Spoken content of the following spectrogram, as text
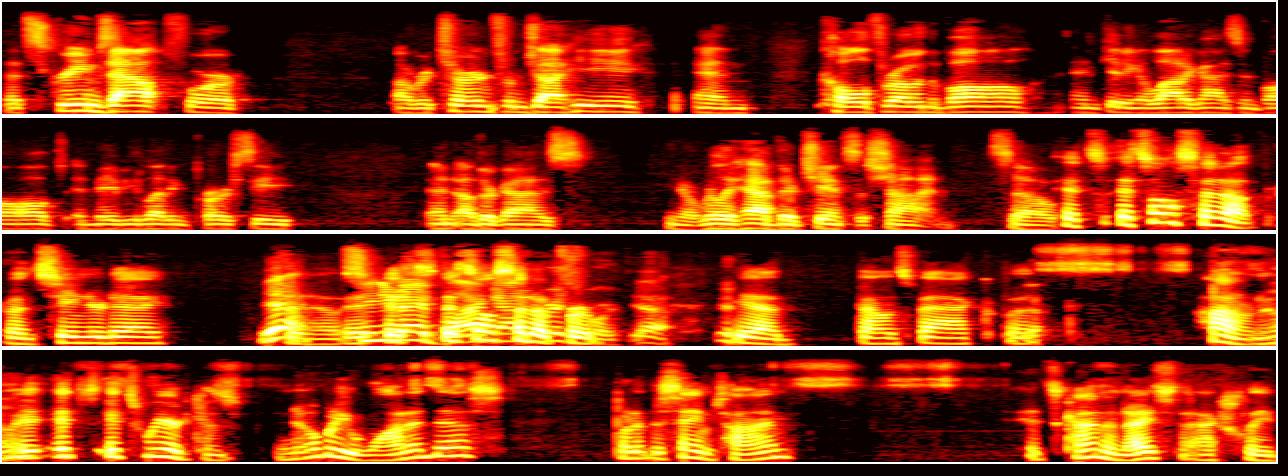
that screams out for a return from Jahi and Cole throwing the ball and getting a lot of guys involved and maybe letting Percy and other guys, you know, really have their chance to shine. So it's it's all set up on senior day. Yeah, you know, senior day. It's, it's all set up for yeah, yeah, bounce back. But yeah. I don't know. It, it's it's weird because nobody wanted this, but at the same time, it's kind of nice to actually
